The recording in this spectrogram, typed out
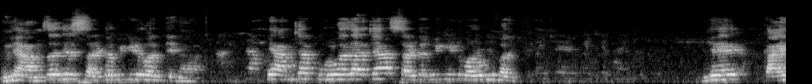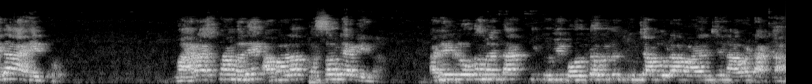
म्हणजे आमचं जे सर्टिफिकेट बनते ना ते आमच्या पूर्वजाच्या सर्टिफिकेट वरून बनते. म्हणजे कायदा आहे तो. महाराष्ट्रामध्ये आम्हाला फसवल्या गेला अनेक लोक म्हणतात की तुम्ही बौद्ध म्हणून तुमच्या मुला बाळांची नावं टाका.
